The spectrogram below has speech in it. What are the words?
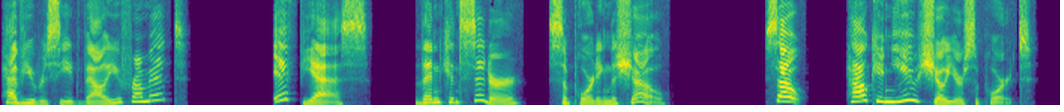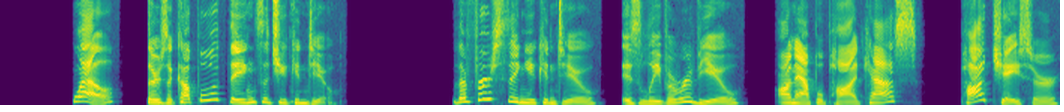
have you received value from it? If yes, then consider supporting the show. So, how can you show your support? Well, there's a couple of things that you can do. The first thing you can do is leave a review on Apple Podcasts, Podchaser,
